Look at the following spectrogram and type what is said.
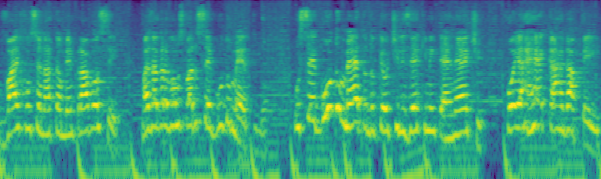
vai funcionar também para você. Mas agora vamos para o segundo método. O segundo método que eu utilizei aqui na internet foi a Recarga Pay.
